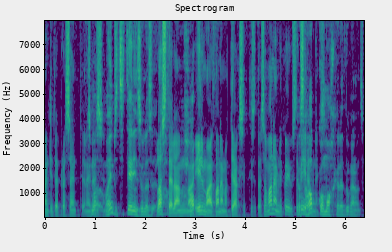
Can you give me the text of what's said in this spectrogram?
antidepressant ja neid asju. ma ilmselt tsiteerin sulle. lastele andma hap... ilma, et vanemad teaksidki seda, see on vanemlike õiguste piiramine. kas sa Hapko-Mahher oled lugenud,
